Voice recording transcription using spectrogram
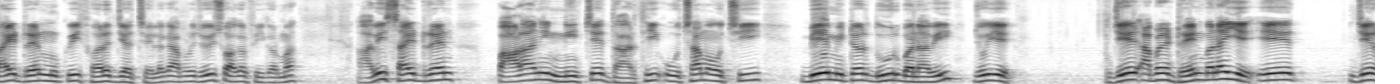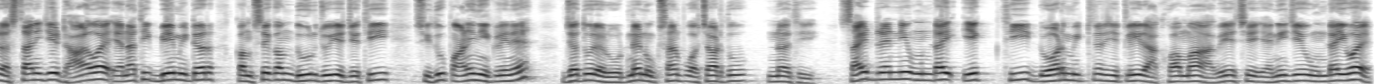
સાઇડ ડ્રેન મૂકવી ફરજિયાત છે. એટલે કે આપણે જોઈશું આગળ ફિગરમાં આવી સાઇડ ડ્રેન પાળાની નીચે ધારથી ઓછામાં ઓછી બે મીટર દૂર બનાવવી જોઈએ. જે આપણે ડ્રેન બનાવીએ, એ જે રસ્તાની જે ઢાળ હોય, એનાથી બે મીટર કમસે કમ દૂર જોઈએ, જેથી સીધું પાણી નીકળીને જતું રહે. રોડને નુકસાન પહોંચાડતું નથી. સાઇડ ડ્રેનની ઊંડાઈ એકથી દોઢ મીટર જેટલી રાખવામાં આવે છે. એની જે ઊંડાઈ હોય,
